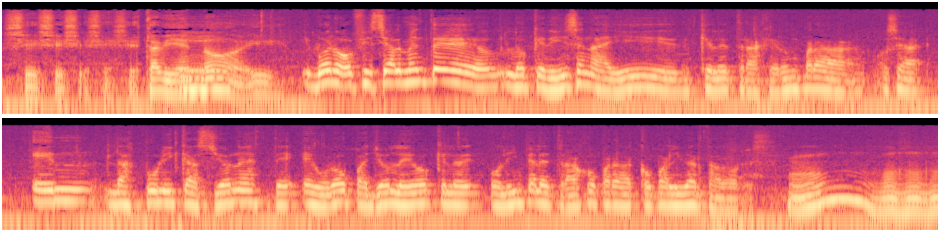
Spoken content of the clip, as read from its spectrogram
Sí, sí, sí, sí, está bien, ¿no? Y, y bueno, oficialmente lo que dicen ahí que le trajeron para, o sea, en las publicaciones de Europa yo leo que Olimpia le trajo para la Copa Libertadores. Mm,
